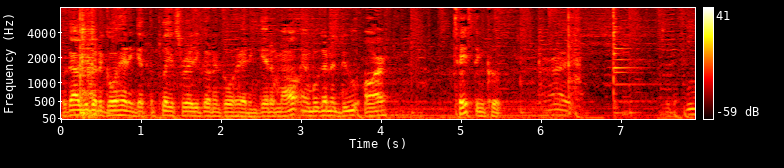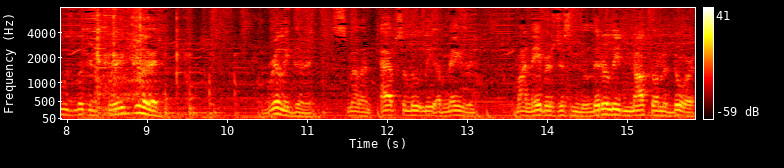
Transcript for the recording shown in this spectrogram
But guys, we're gonna go ahead and get the plates ready. Gonna go ahead and get them out, and we're gonna do our tasting cook. All right. So the food's looking pretty good. Really good. Smelling absolutely amazing. My neighbors just literally knocked on the door,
